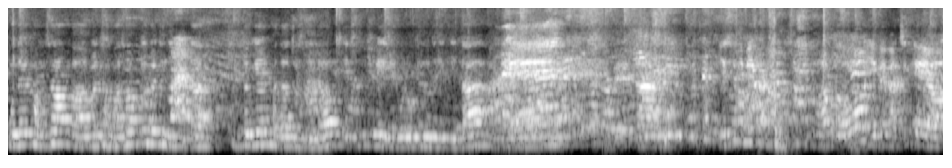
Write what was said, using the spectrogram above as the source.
오늘 감사한 마음을 담아서 헌금을 드립니다. 기쁘게 받아주세요. 예수님의 이름으로 기도드립니다. 아멘. 자, 예수님이 주기도 하고 예배 마칠게요.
